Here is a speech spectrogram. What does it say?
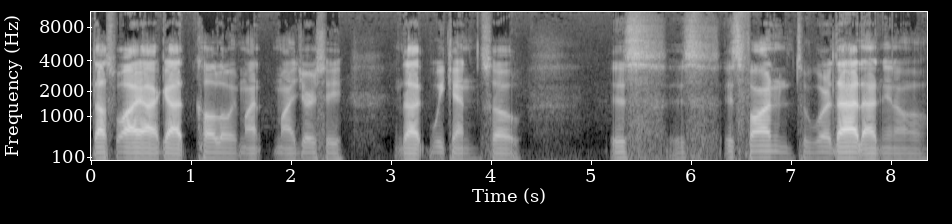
that's why I got Colo in my my jersey that weekend. So it's it's it's fun to wear that, and you know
